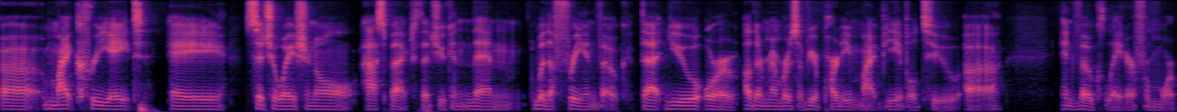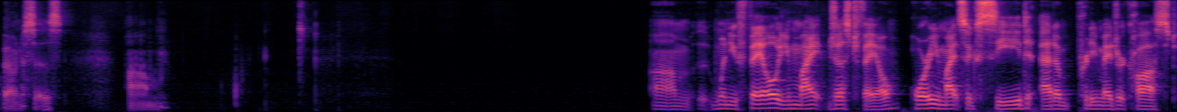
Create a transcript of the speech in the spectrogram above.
uh, might create a situational aspect that you can then, with a free invoke, that you or other members of your party might be able to uh, invoke later for more bonuses. Um, um, when you fail, you might just fail, or you might succeed at a pretty major cost,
